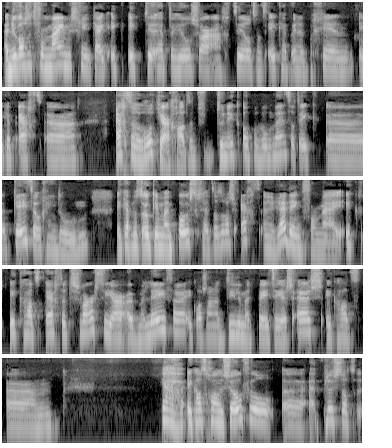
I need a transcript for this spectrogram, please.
En nu was het voor mij misschien, kijk, ik, ik te- heb er heel zwaar aan geteeld. Want ik heb in het begin, ik heb echt, eh, echt een rotjaar gehad. Toen ik op het moment dat ik eh, keto ging doen, ik heb dat ook in mijn post gezet, dat was echt een redding voor mij. Ik, ik had echt het zwaarste jaar uit mijn leven. Ik was aan het dealen met PTSS. Ik had, ehm, ja, ik had gewoon zoveel, eh, plus dat,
